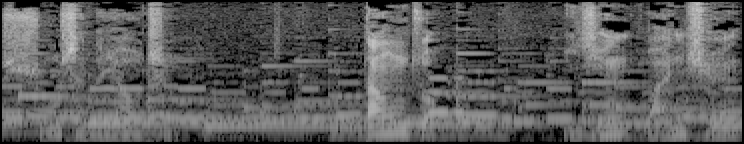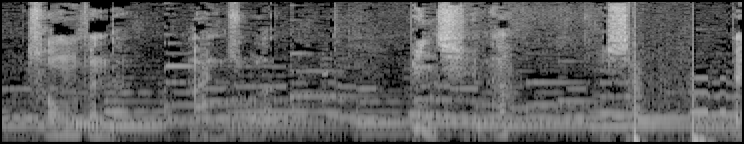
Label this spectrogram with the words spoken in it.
赎神的要求，当做已经完全充分的满足了，并且呢，是被。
